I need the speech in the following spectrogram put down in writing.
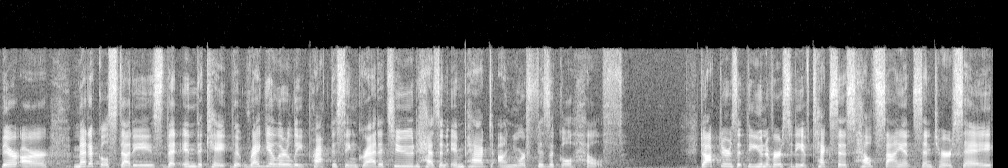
There are medical studies that indicate that regularly practicing gratitude has an impact on your physical health. Doctors at the University of Texas Health Science Center say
